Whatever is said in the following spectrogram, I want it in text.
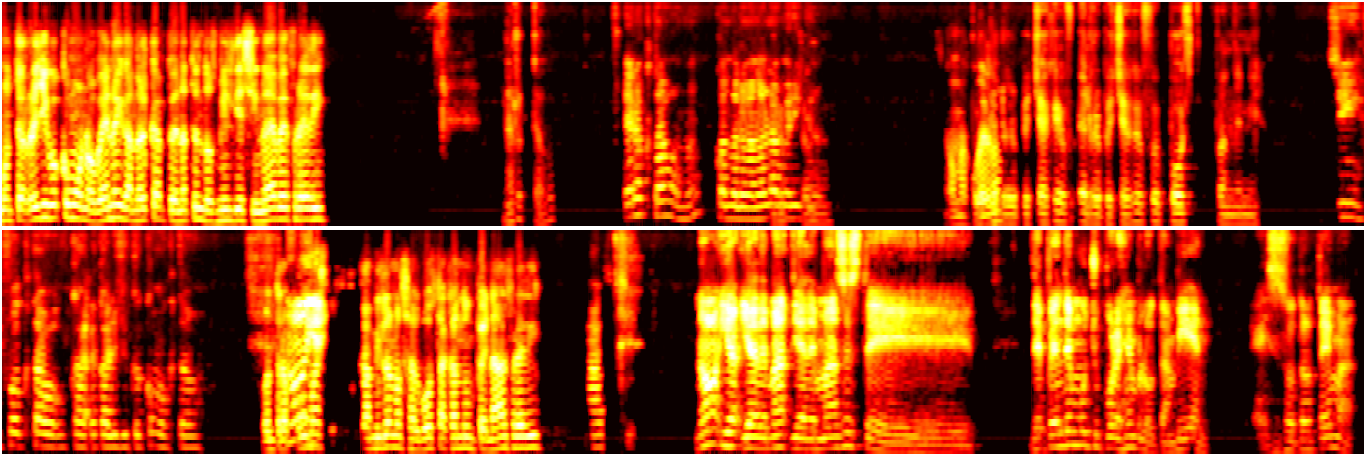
Monterrey llegó como noveno y ganó el campeonato en 2019, Freddy. ¿No era octavo? Era octavo, ¿no? Cuando le ganó la América. octavo. No me Porque acuerdo. El repechaje, el repechaje fue post pandemia. Sí, fue octavo, ca- calificó como octavo. Contra No, Pumas, Camilo nos salvó sacando un penal, Freddy. Ah, sí. No, y, y además, y además, este depende mucho, por ejemplo, también, ese es otro tema.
